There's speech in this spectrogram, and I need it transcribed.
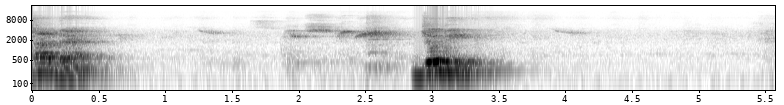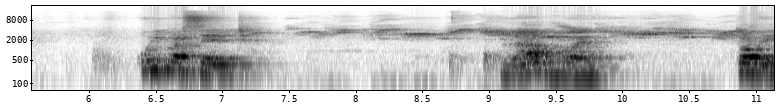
ছাড় দেয়। যদি কুড়ি পার্সেন্ট লাভ হয়, তবে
